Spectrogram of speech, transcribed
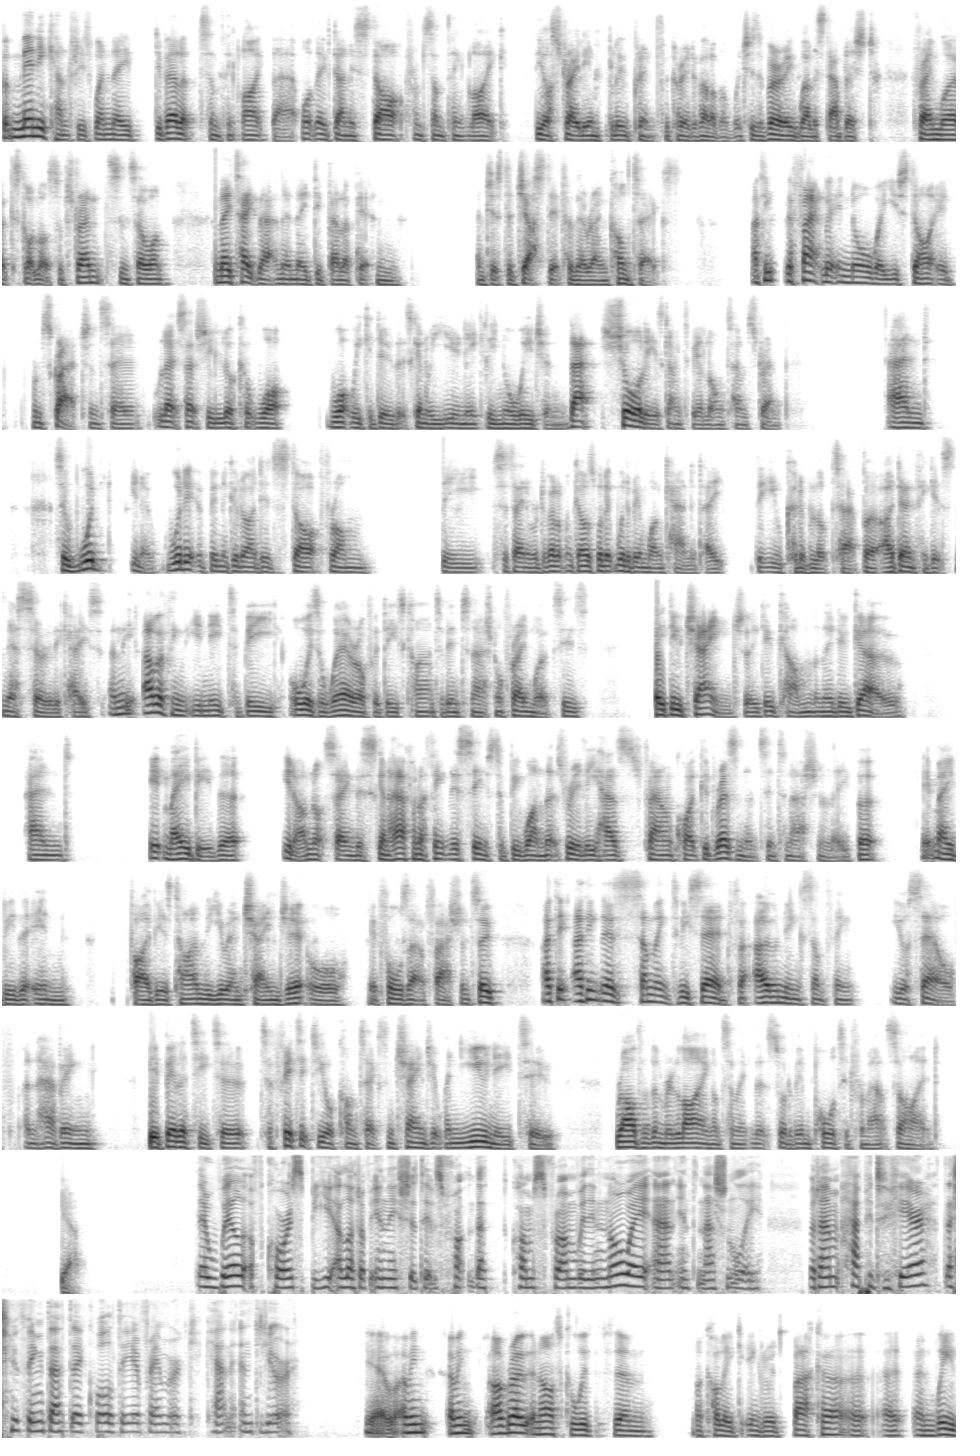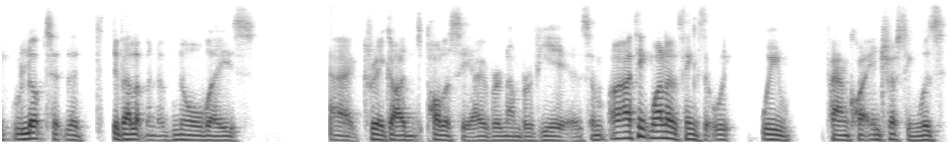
But many countries when they developed something like that what they've done is start from something like the Australian blueprint for career development, which is a very well established framework. It's got lots of strengths and so on. And they take that and then they develop it and and just adjust it for their own context. I think the fact that in Norway you started from scratch and said, let's actually look at what what we could do that's going to be uniquely Norwegian, that surely is going to be a long-term strength. And so would you know, would it have been a good idea to start from the Sustainable Development Goals, well, it would have been one candidate that you could have looked at, but I don't think it's necessarily the case. And the other thing that you need to be always aware of with these kinds of international frameworks is they do change, they do come and they do go. And it may be that, you know, I'm not saying this is going to happen. I think this seems to be one that's really has found quite good resonance internationally, but it may be that in five years' time the UN change it or it falls out of fashion. So I think I think there's something to be said for owning something yourself and having the ability to to fit it to your context and change it when you need to, rather than relying on something that's sort of imported from outside. Yeah. There will, of course, be a lot of initiatives from, that comes from within Norway and internationally, but I'm happy to hear that you think that the quality framework can endure. Yeah, I mean, I mean, I wrote an article with um, my colleague Ingrid Bakke, uh, uh, and we looked at the development of Norway's uh, career guidance policy over a number of years. And I think one of the things that we, we found quite interesting was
